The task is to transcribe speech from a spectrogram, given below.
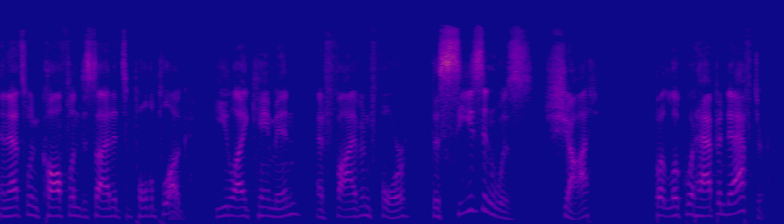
and that's when Coughlin decided to pull the plug. Eli came in at five and four. The season was shot, but look what happened after.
